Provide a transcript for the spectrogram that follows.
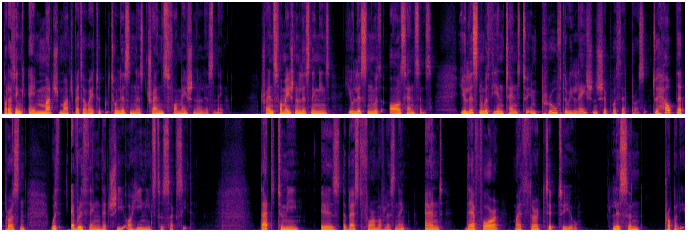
But I think a much, much better way to, to listen is transformational listening. Transformational listening means you listen with all senses. You listen with the intent to improve the relationship with that person, to help that person with everything that she or he needs to succeed. That to me is the best form of listening, and therefore, my third tip to you listen properly.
